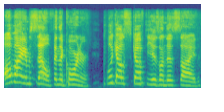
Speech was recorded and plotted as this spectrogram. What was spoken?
all by himself in the corner. Look how scuffed he is on this side.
